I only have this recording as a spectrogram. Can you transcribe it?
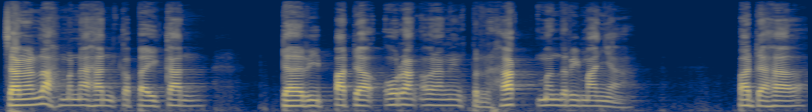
Janganlah menahan kebaikan daripada orang-orang yang berhak menerimanya, padahal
